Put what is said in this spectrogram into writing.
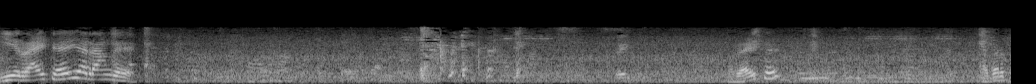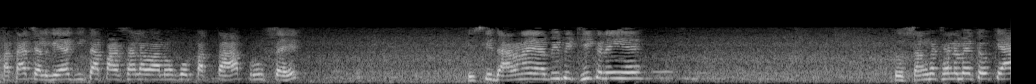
ये राइट है या रंग है? राइट है? अगर पता चल गया गीता पाठशाला वालों को पक्का प्रूफ सहित, इसकी धारणाएँ अभी भी ठीक नहीं है। तो संगठन में तो क्या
